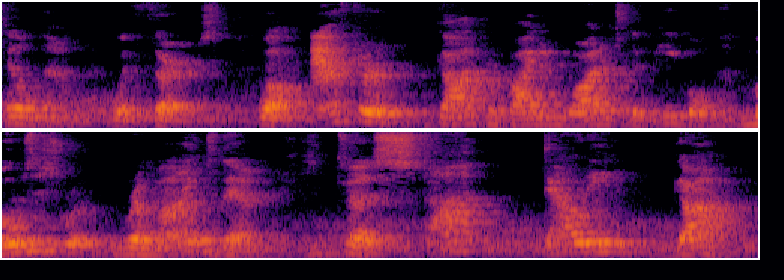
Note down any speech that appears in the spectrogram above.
kill them with thirst. Well, after God provided water to the people, Moses re- reminds them to stop doubting God.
